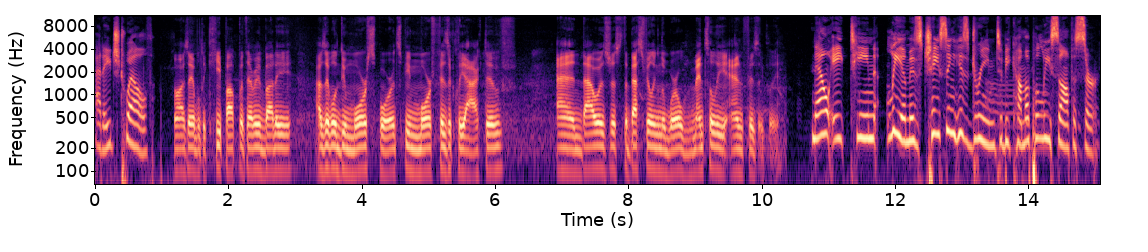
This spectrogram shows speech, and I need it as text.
at age 12. I was able to keep up with everybody. I was able to do more sports, be more physically active, and that was just the best feeling in the world mentally and physically. Now 18, Liam is chasing his dream to become a police officer.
